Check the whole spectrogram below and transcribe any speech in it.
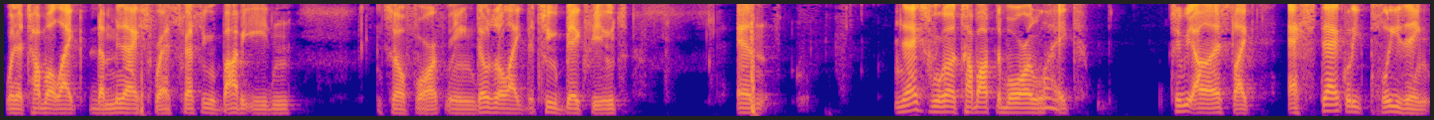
when they're talking about like the Midnight Express, especially with Bobby Eaton and so forth. I mean, those are like the two big feuds. And next, we're going to talk about the more like, to be honest, like aesthetically pleasing.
